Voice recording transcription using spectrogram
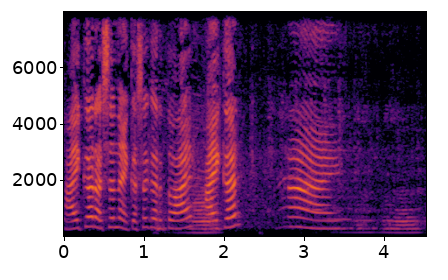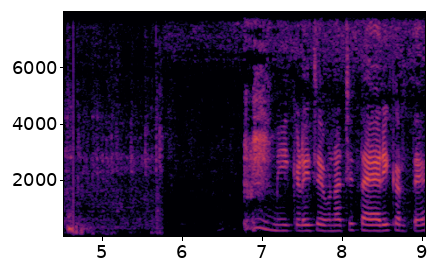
हाय कर असं नाही. कसं करतो? हाय. हाय कर. हाय. मी इकडे जेवणाची तयारी करते.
